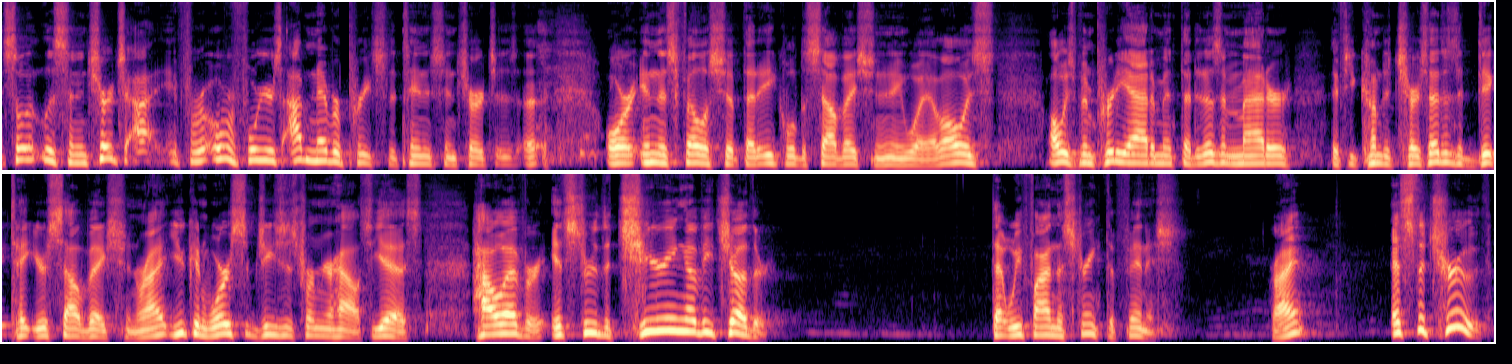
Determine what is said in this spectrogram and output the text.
So, listen, in church, I, for over four years, I've never preached attendance in churches uh, or in this fellowship that equal to salvation in any way. I've always, always been pretty adamant that it doesn't matter if you come to church, that doesn't dictate your salvation, right? You can worship Jesus from your house, yes. However, it's through the cheering of each other that we find the strength to finish, right? It's the truth.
